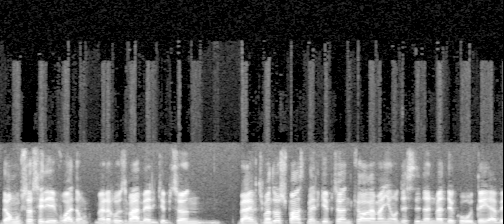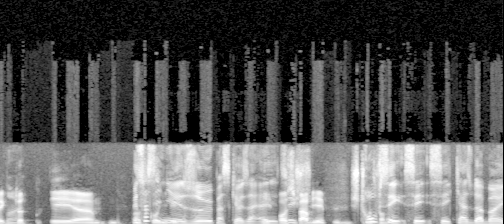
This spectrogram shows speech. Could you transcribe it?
Donc, ça, c'est des voix. Donc, malheureusement, Mel Gibson. Ben, tu me dis, je pense que Mel Gibson, carrément, ils ont décidé de le mettre de côté avec Ouais. toutes les. euh, Mais ça, c'est niaiseux parce que. Il euh, est pas super je- bien. Je trouve que c'est- c'est c'est casse de bain.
